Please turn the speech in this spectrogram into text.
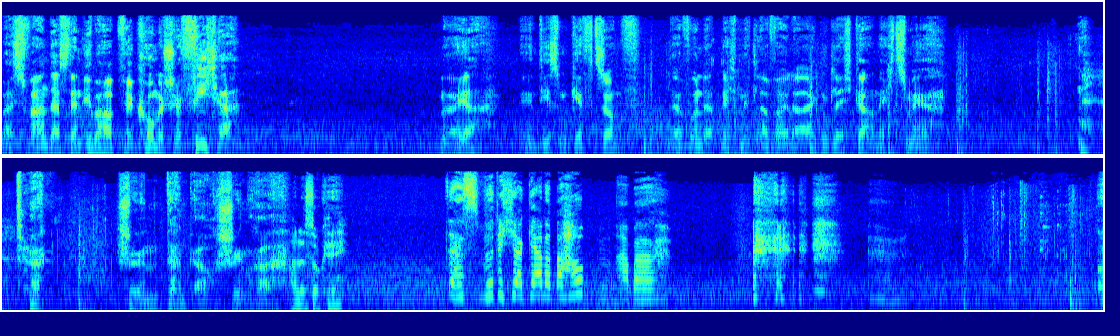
was waren das denn überhaupt für komische Viecher? Naja, in diesem Giftsumpf, da wundert mich mittlerweile eigentlich gar nichts mehr. Tja, schönen Dank auch, Shinra. Alles okay? Das würde ich ja gerne behaupten, aber oh.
